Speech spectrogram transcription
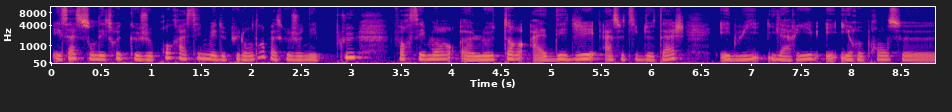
Et ça, ce sont des trucs que je procrastine mais depuis longtemps parce que je n'ai plus forcément euh, le temps à dédier à ce type de tâches. Et lui, il arrive et il reprend ce,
